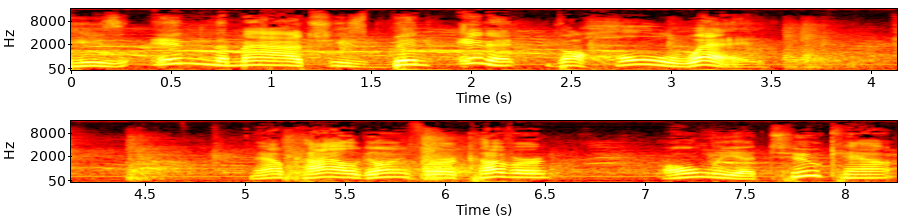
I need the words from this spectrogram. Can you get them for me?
He's in the match. He's been in it the whole way. Now Kyle going for a cover, only a two count.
